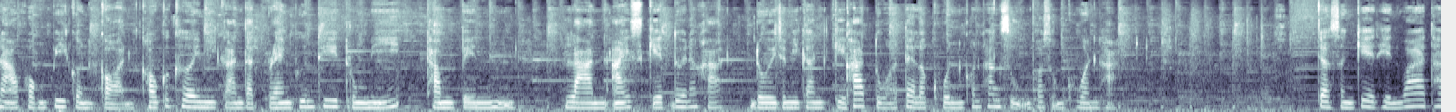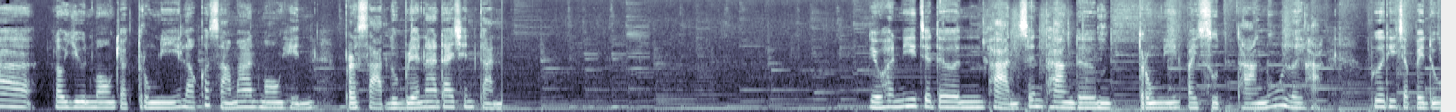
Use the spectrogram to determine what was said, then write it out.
หนาวของปีก่อนๆเขาก็เคยมีการดัดแปลงพื้นที่ตรงนี้ทำเป็นลานไอซ์สเกตด้วยนะคะ โดยจะมีการเก็บค่าตั๋วแต่ละคนค่อนข้างสูงพอสมควรค่ะ จะสังเกตเห็นว่าถ้าเรายืนมองจากตรงนี้เราก็สามารถมองเห็นปราสาทลูเบรียนาได้เช่นกัน เดี๋ยวฮันนี่จะเดินผ่านเส้นทางเดิมตรงนี้ไปสุดทางนู้นเลยค่ะ เพื่อที่จะไปดู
